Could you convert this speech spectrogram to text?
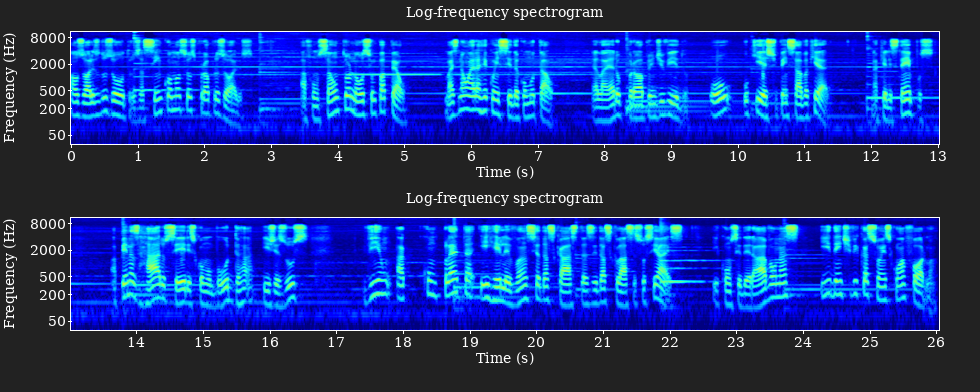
aos olhos dos outros, assim como aos seus próprios olhos. A função tornou-se um papel, mas não era reconhecida como tal. Ela era o próprio indivíduo, ou o que este pensava que era. Naqueles tempos, apenas raros seres como Buda e Jesus viam a completa irrelevância das castas e das classes sociais e consideravam-nas identificações com a forma.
